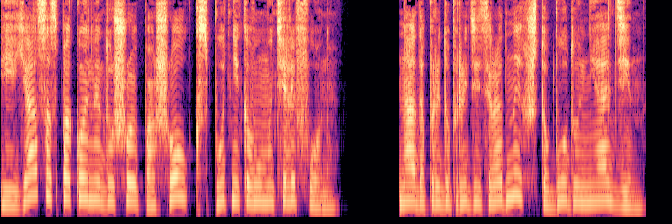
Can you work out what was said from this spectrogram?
и я со спокойной душой пошел к спутниковому телефону. Надо предупредить родных, что буду не один.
